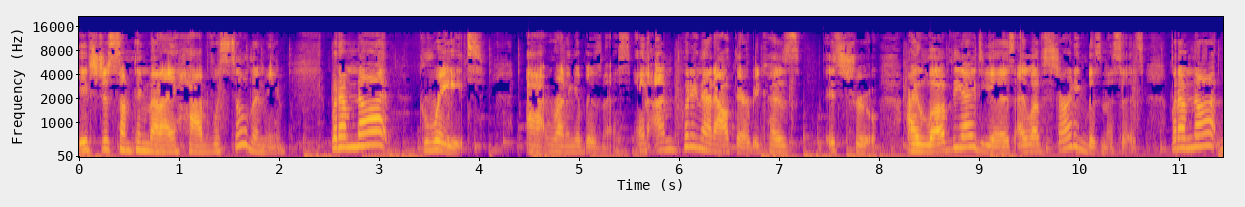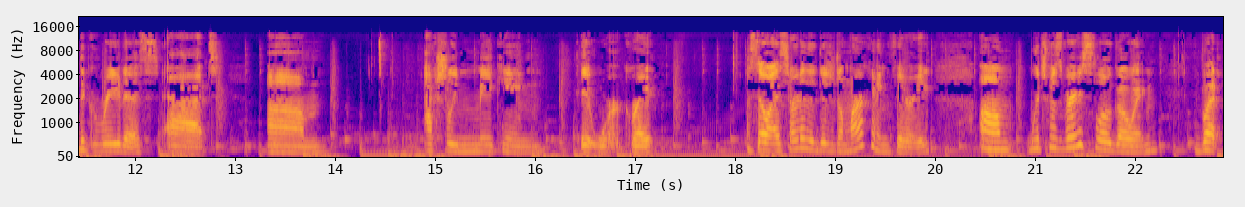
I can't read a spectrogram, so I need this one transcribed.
it's just something that I have instilled in me. But I'm not great at running a business. And I'm putting that out there because it's true. I love the ideas, I love starting businesses, but I'm not the greatest at um, actually making it work, right? So I started the Digital Marketing Fairy um, which was very slow going, but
